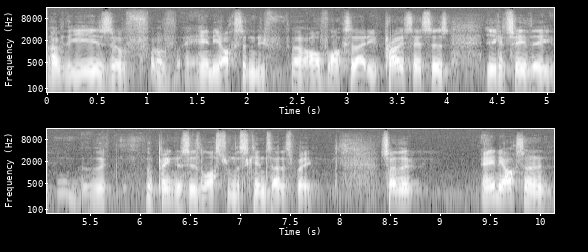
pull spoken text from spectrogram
over the years of, of antioxidant uh, of oxidative processes, you can see the, the, the pinkness is lost from the skin, so to speak. So the antioxidant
